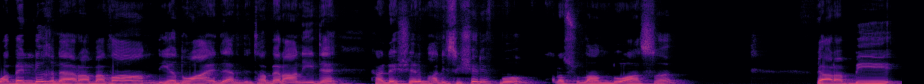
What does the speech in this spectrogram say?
ve bellighna ramazan diye dua ederdi. Taberani'de kardeşlerim hadisi şerif bu. Resulullah'ın duası. Ya Rabbi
